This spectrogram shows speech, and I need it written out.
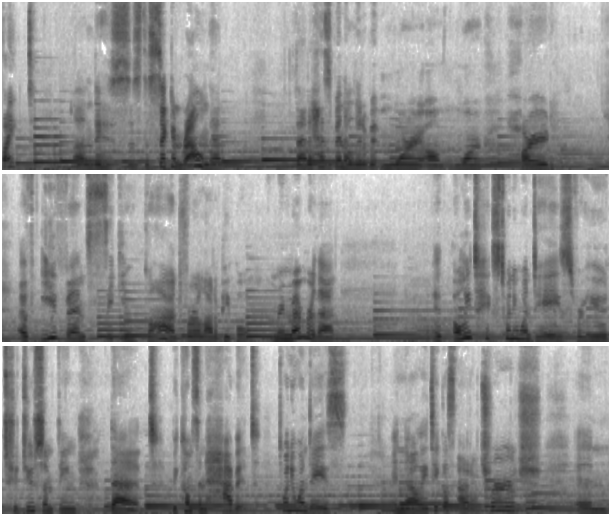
fight. Um, this is the second round that that has been a little bit more um, more hard of even seeking God for a lot of people. Remember that it only takes 21 days for you to do something that becomes a habit. 21 days. And now they take us out of church and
